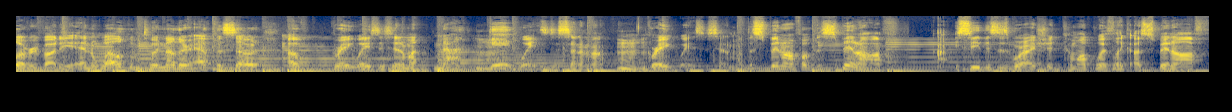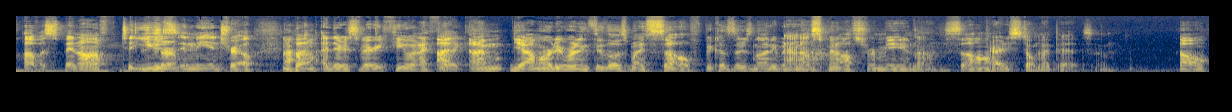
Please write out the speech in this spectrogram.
Hello, everybody, and welcome to another episode of Great Ways to Cinema. Not Gateways to Cinema, Great Ways to Cinema. The spin off of the spin off. See, this is where I should come up with like a spin off of a spin off to use Sure. in the intro. Uh-huh. But uh, there's very few, and I feel I, like. I'm yeah, I'm already running through those myself because there's not even enough spin-offs for me. No. So I already stole my bit, so. oh,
